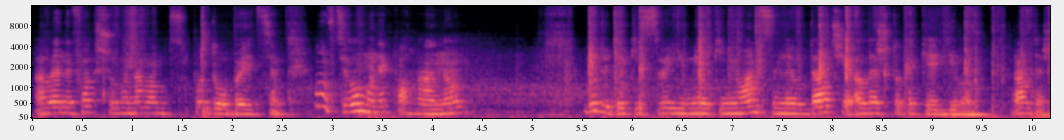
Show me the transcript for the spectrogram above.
але не факт, що вона вам сподобається. Ну, в цілому непогано. Будуть якісь свої мілкі нюанси, неудачі, але ж то таке діло, правда ж?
